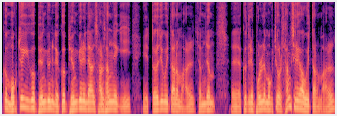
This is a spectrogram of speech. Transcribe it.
그 목적이 그 병균인데 그 병균에 대한 살상력이 떨어지고 있다는 말, 점점 에, 그들의 본래 목적을 상실해 가고 있다는 말.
